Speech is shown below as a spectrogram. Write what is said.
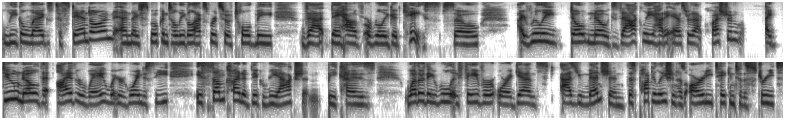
legal legs to stand on. And I've spoken to legal experts who have told me that they have a really good case. So I really don't know exactly how to answer that question. I do know that either way, what you're going to see is some kind of big reaction because whether they rule in favor or against, as you mentioned, this population has already taken to the streets.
